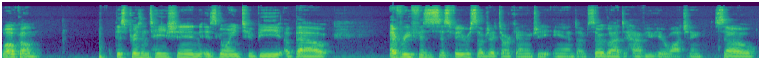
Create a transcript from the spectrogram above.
Welcome. This presentation is going to be about every physicist's favorite subject, dark energy, and I'm so glad to have you here watching. So,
